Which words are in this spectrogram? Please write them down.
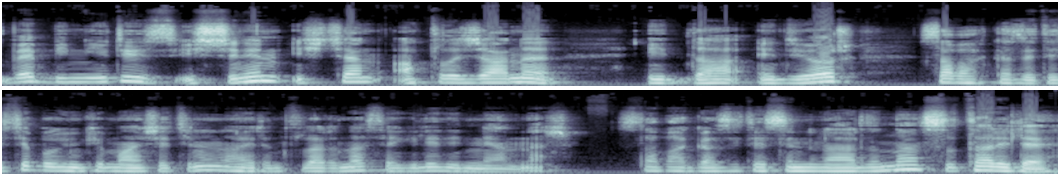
ve 1700 işçinin işten atılacağını iddia ediyor. Sabah gazetesi bugünkü manşetinin ayrıntılarında sevgili dinleyenler. Sabah gazetesinin ardından Star ile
